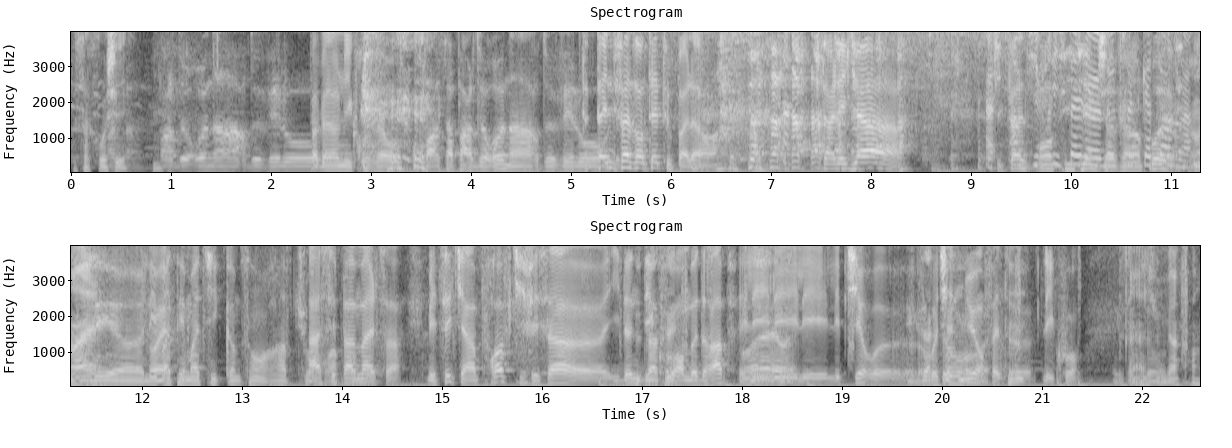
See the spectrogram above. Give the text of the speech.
Faut s'accrocher. on parle de renard, de vélo. Pas bien dans le micro, frérot. ça parle de renard, de vélo. T'as une phase en tête ou pas là Putain, les gars Petite phase. Bon, sixième, j'avais un pote euh, les mathématiques comme ça en rap, tu vois. Ah, c'est pas mal ça. Mais tu sais qu'il y a un prof qui fait ça, euh, il donne des cours en mode rap et les, les, les, petits retiennent mieux en fait euh, les cours. Exactement. bien fort.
